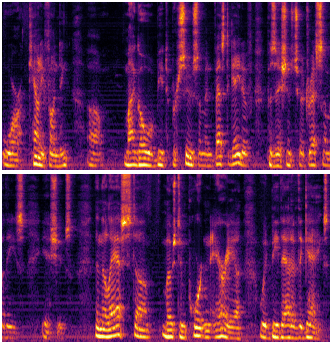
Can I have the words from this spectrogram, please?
or county funding, uh, my goal would be to pursue some investigative positions to address some of these issues. Then the last uh, most important area would be that of the gangs.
